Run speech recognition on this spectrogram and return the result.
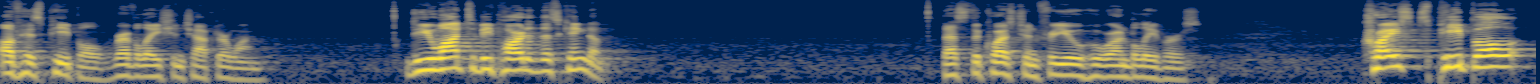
of his people. Revelation chapter 1. Do you want to be part of this kingdom? That's the question for you who are unbelievers. Christ's people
